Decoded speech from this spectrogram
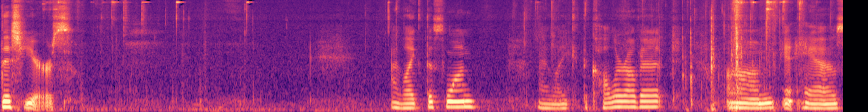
this year's. I like this one. I like the color of it. Um, it has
